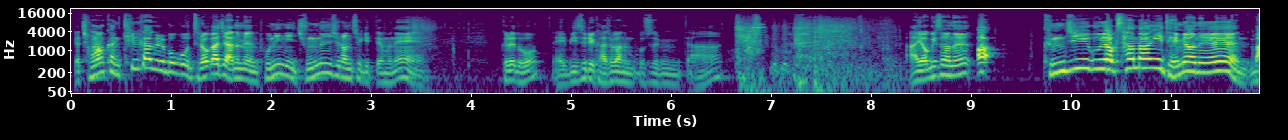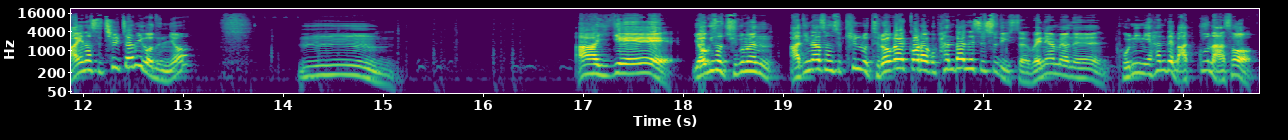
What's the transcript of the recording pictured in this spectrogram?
그러니까 정확한 kill각을 보고 들어가지 않으면 본인이 죽는 실험체이기 때문에 그래도 네, 미술이 가져가는 모습입니다. 아 여기서는 아! 금지구역 사망이 되면은 마이너스 7점이거든요? 음... 아 이게 여기서 죽으면 아디나 선수 킬로 들어갈 거라고 판단했을 수도 있어요. 왜냐면은 본인이 한 대 맞고 나서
